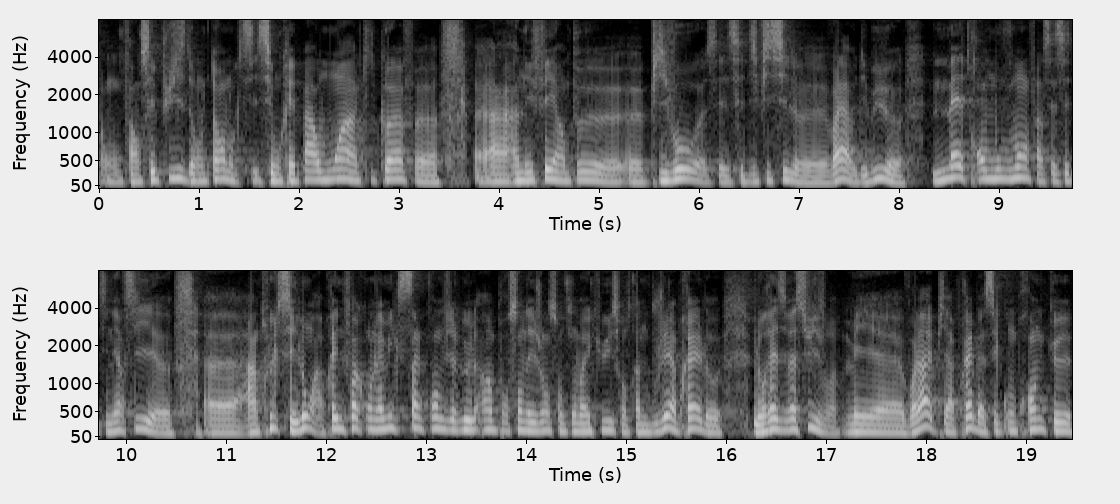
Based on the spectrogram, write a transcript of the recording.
on, enfin, on s'épuise dans le temps. Donc si, on crée pas au moins un kick-off, euh, un, un effet un peu euh, pivot, c'est difficile. euh, voilà, au début, euh, mettre en mouvement, enfin c'est cette inertie, euh, euh, un truc c'est long. Après, une fois qu'on l'a mis, que 50,1% des gens sont convaincus, ils sont en train de bouger. Après, le, reste va suivre. Mais euh, voilà, et puis après, bah, c'est comprendre que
